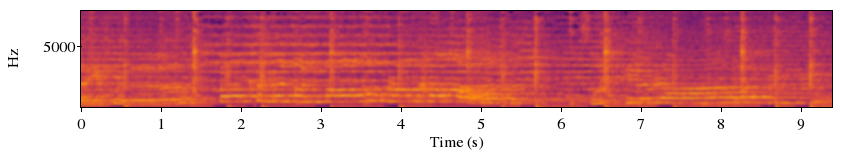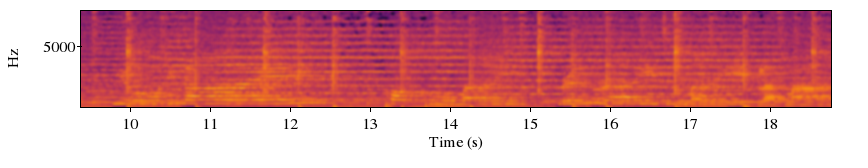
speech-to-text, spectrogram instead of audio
ใจฝืนบางคืนมันมองร้องไห้สุดที่รักอยู่ที่ไหนพบคู่ใหม่ หรือไรจึงไม่กลับมา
